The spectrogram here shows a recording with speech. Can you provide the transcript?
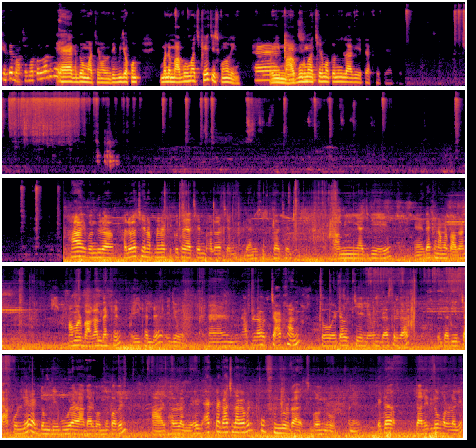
খেতে মাছের মতন লাগবে? একদম মাছের মতন। দেখবি যখন মানে মাগুর মাছ খেয়েছিস কোনোদিন? হ্যাঁ ওই মাগুর মাছের মতনই লাগে এটা খেতে একদম। হাই বন্ধুরা ভালো আছেন আপনারা? কি কোথায় আছেন? ভালো আছেন? জানি সুস্থ আছেন। আমি আজকে আহ, দেখেন আমার বাগান। আমার বাগান দেখেন, এইখানটায়, এই যে আপনারা চা খান। তো এটা হচ্ছে লেমন গ্রাসের গাছ। এটা দিয়ে চা করলে একদম লেবু আর আদার গন্ধ পাবেন, আর ভালো লাগবে। একটা গাছ লাগাবেন, খুব সুন্দর গাছ, গন্ধ মানে এটা ডালে দিলেও ভালো লাগে।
